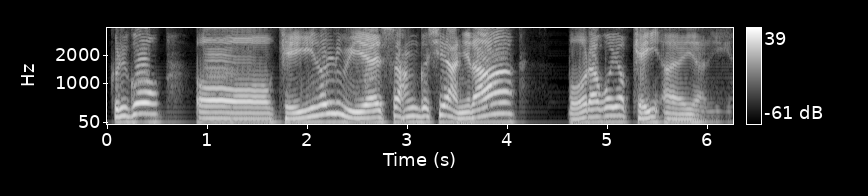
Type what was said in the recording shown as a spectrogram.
그리고 어, 개인을 위해서 한 것이 아니라 뭐라고요? 개인 아니, 아니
